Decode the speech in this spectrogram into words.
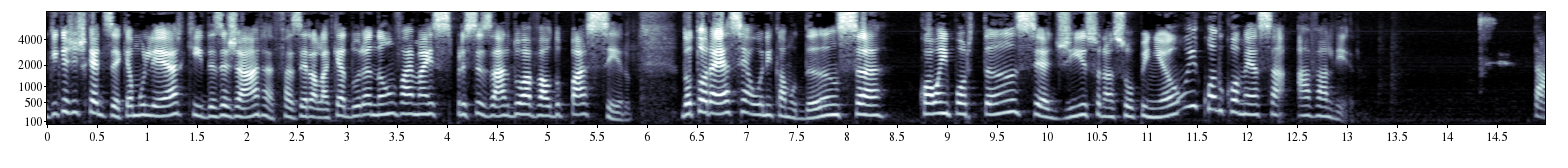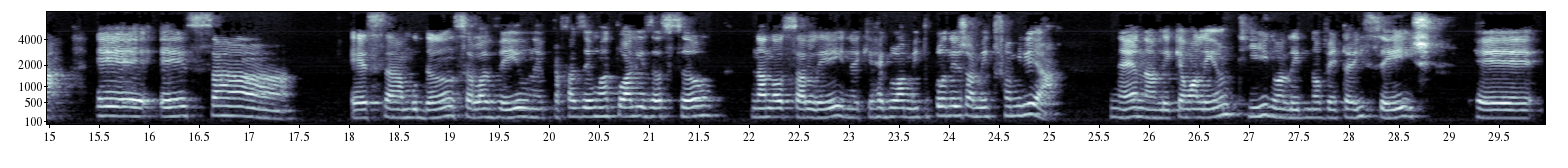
O que, que, a gente quer dizer? Que a mulher que desejar fazer a laqueadura não vai mais precisar do aval do parceiro. Doutora, essa é a única mudança? Qual a importância disso, na sua opinião, e quando começa a valer? Tá. É, essa, essa mudança ela veio né, para fazer uma atualização na nossa lei, né, que regulamenta o planejamento familiar. Né, na lei que é uma lei antiga, uma lei de 96, é,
